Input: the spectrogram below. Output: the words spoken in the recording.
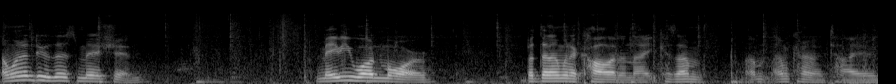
I want to do this mission. Maybe one more. But then I'm going to call it a night because I'm I'm I'm kind of tired.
